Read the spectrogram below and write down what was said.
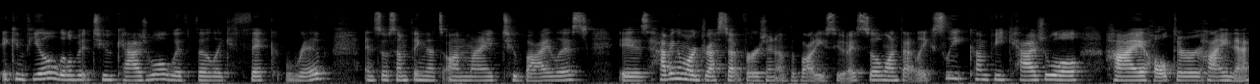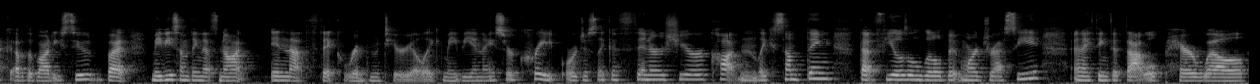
it can feel a little bit too casual with the like thick rib. And so something that's on my to buy list is having a more dressed up version of the bodysuit. I still want that like sleek comfy, casual, high halter, high neck of the bodysuit, but maybe something that's not in that thick ribbed material, like maybe a nicer crepe or just like a thinner sheer cotton, like something that feels a little bit more dressy. And I think that that will pair well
